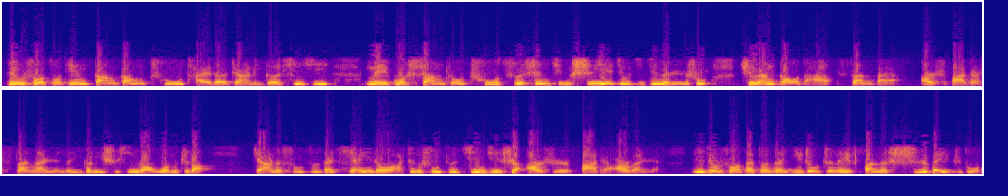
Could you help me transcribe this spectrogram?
比如说昨天刚刚出台的这样的一个信息，美国上周初次申请失业救济金的人数居然高达三百二十八点三万人的一个历史新高。我们知道，这样的数字在前一周啊，这个数字仅仅是二十八点二万人，也就是说在短短一周之内翻了十倍之多。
